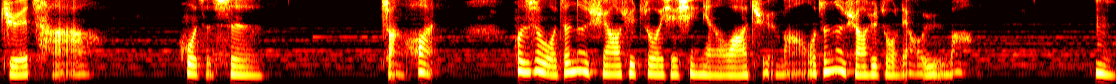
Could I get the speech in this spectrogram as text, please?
觉察，或者是转换，或者是我真的需要去做一些信念的挖掘吗？我真的需要去做疗愈吗？嗯。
